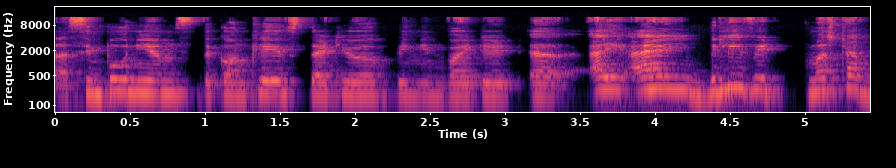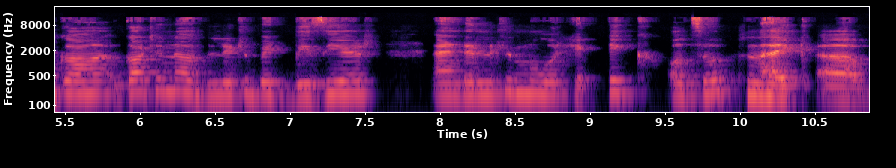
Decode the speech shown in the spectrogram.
uh, symposiums, the conclaves that you have been invited? Uh, I I believe it must have gone, gotten a little bit busier and a little more hectic also, like uh,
